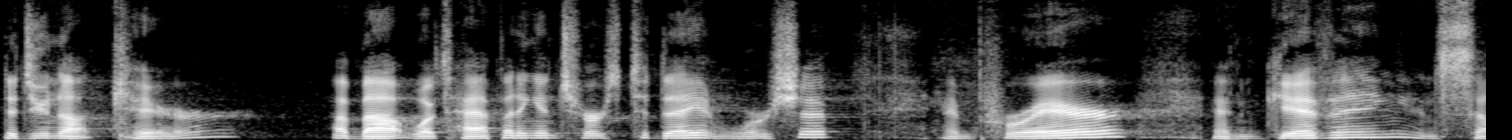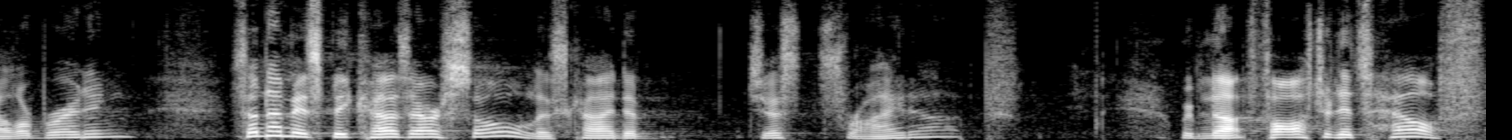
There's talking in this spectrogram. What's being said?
Did you not care about what's happening in church today in worship and prayer and giving and celebrating? Sometimes it's because our soul is kind of just dried up. We've not fostered its health.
